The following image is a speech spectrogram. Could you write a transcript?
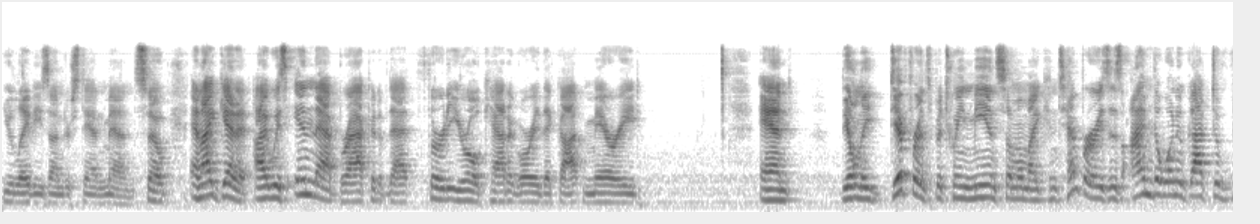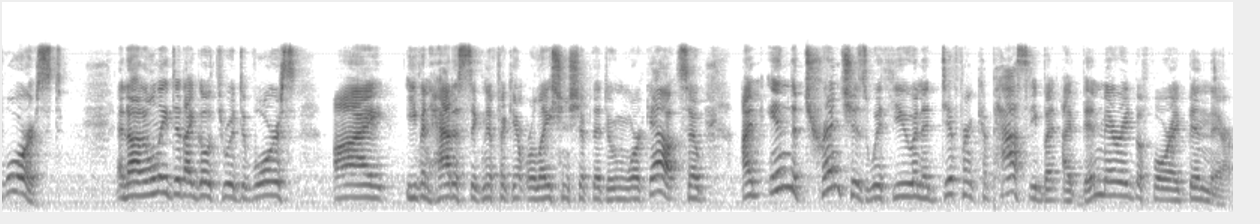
you ladies understand men. So, and I get it. I was in that bracket of that 30 year old category that got married. And the only difference between me and some of my contemporaries is I'm the one who got divorced. And not only did I go through a divorce, I even had a significant relationship that didn't work out. So I'm in the trenches with you in a different capacity, but I've been married before, I've been there.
